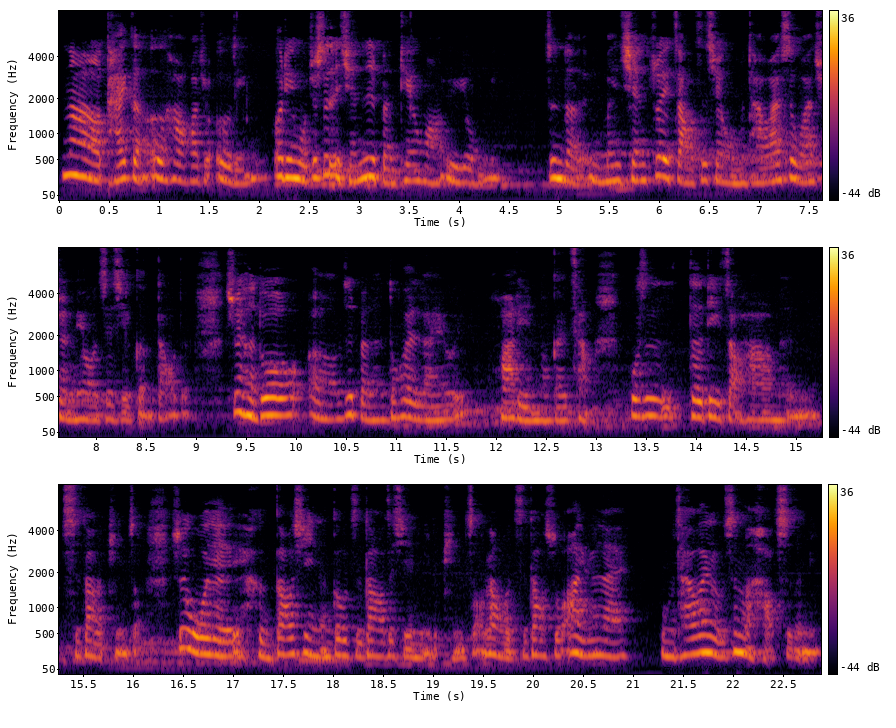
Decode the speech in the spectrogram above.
那台梗二号的话就二零五，二零五就是以前日本天皇御用米。真的，我们以前最早之前，我们台湾是完全没有这些梗稻的，所以很多呃日本人都会来。花莲农改场，或是特地找他们吃到的品种，所以我也很高兴能够知道这些米的品种，让我知道说啊，原来我们台湾有这么好吃的米。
